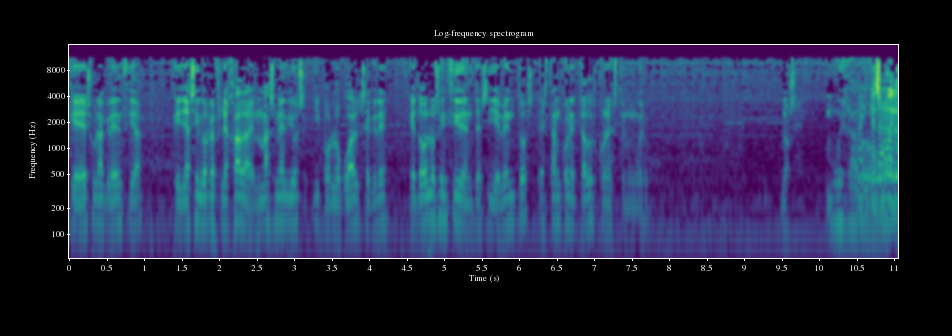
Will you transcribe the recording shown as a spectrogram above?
que es una creencia que ya ha sido reflejada en más medios y por lo cual se cree que todos los incidentes y eventos están conectados con este número. No sé, muy raro. Es muy, Sí,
